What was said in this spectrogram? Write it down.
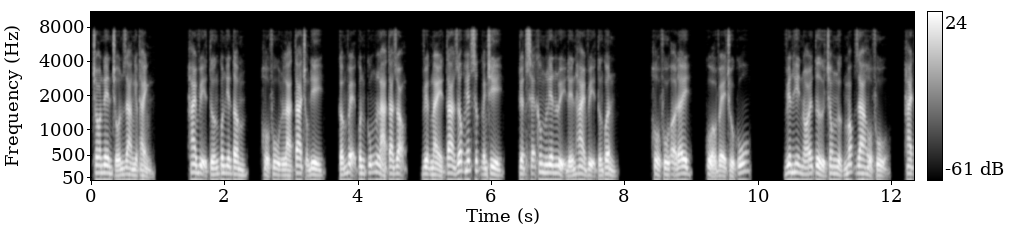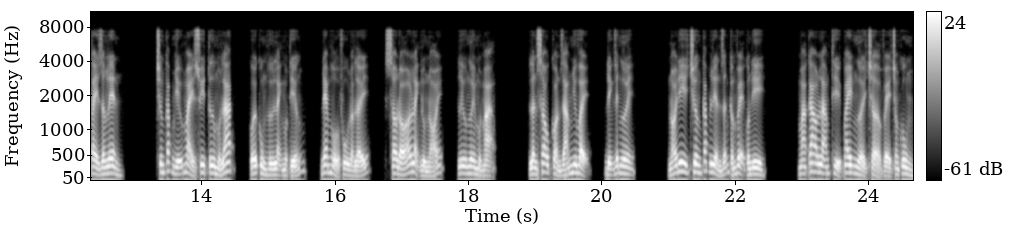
cho nên trốn ra nghiệp thành. Hai vị tướng quân yên tâm, hổ phù là ta trộm đi, cấm vệ quân cũng là ta dọn, việc này ta dốc hết sức gánh chi tuyệt sẽ không liên lụy đến hai vị tướng quân. Hổ phù ở đây, của về chủ cũ. Viên hy nói từ trong ngực móc ra hổ phù, hai tay dâng lên. Trương cấp nhíu mày suy tư một lát, cuối cùng hư lạnh một tiếng, đem hổ phù đoạt lấy, sau đó lạnh lùng nói, lưu ngươi một mạng. Lần sau còn dám như vậy, định giết ngươi. Nói đi, trương cấp liền dẫn cấm vệ quân đi. Mà cao lam thì quay người trở về trong cung.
